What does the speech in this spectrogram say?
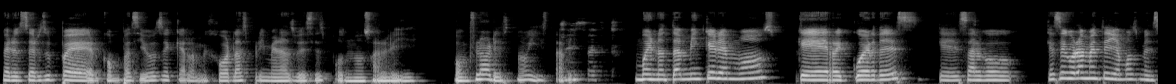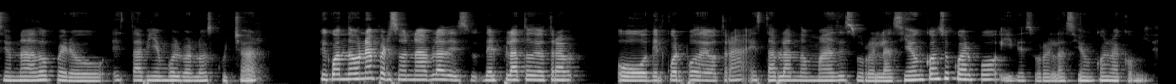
pero ser súper compasivos de que a lo mejor las primeras veces pues no sale con flores, ¿no? Y está bien. Exacto. Bueno, también queremos que recuerdes que es algo que seguramente ya hemos mencionado, pero está bien volverlo a escuchar, que cuando una persona habla de su- del plato de otra o del cuerpo de otra, está hablando más de su relación con su cuerpo y de su relación con la comida.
